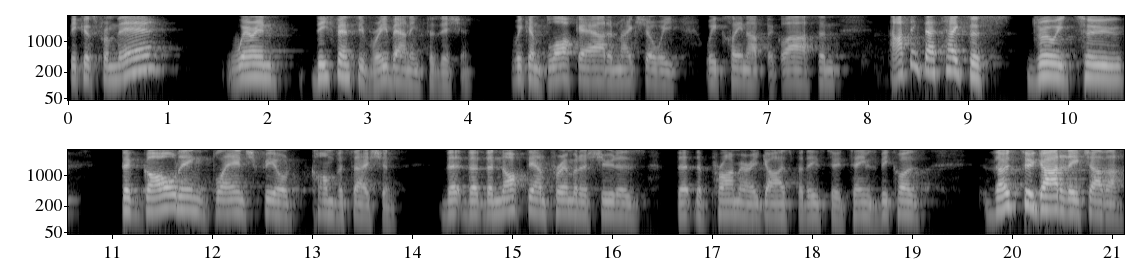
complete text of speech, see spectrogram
Because from there, we're in defensive rebounding position. We can block out and make sure we we clean up the glass. And I think that takes us, Drewy, to the Goulding Blanchfield conversation. The, the the knockdown perimeter shooters, the, the primary guys for these two teams, because those two guarded each other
